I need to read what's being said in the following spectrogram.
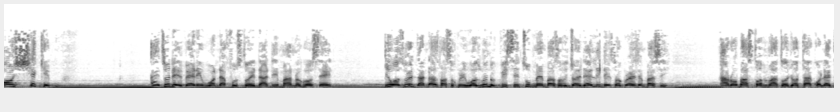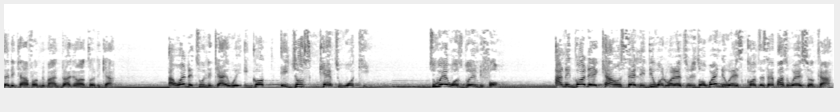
Unshakable. I told a very wonderful story that the man of God said. He was going, and that's Pastor he was going to visit two members of the church, the early days of Christ Embassy. And robbers stopped him at Ojota, collected the car from him and dragged him out of the car. And when they took the car away, he got, he just kept walking to where he was going before. And he got a counsel, he did what he wanted to do. So when they were escorted, they said, Pastor, where's your car?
